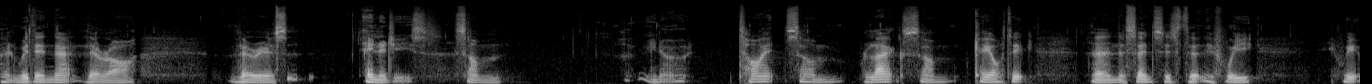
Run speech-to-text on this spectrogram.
and within that there are various energies, some you know tight, some relaxed, some chaotic, and the sense is that if we if we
